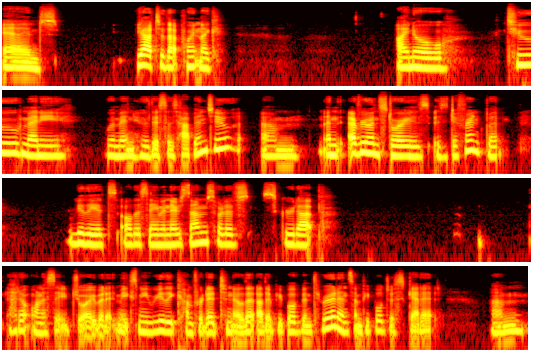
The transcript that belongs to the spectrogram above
and yeah, to that point, like, I know too many women who this has happened to. Um, and everyone's story is, is different, but really it's all the same. And there's some sort of screwed up, I don't want to say joy, but it makes me really comforted to know that other people have been through it and some people just get it. Um,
